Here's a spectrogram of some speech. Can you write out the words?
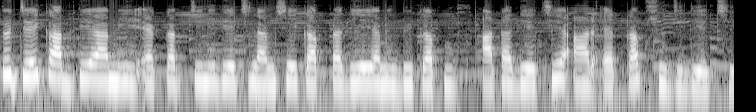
তো যেই কাপ দিয়ে আমি এক কাপ চিনি দিয়েছিলাম, সেই কাপটা দিয়েই আমি দুই কাপ আটা দিয়েছি আর এক কাপ সুজি দিয়েছি।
